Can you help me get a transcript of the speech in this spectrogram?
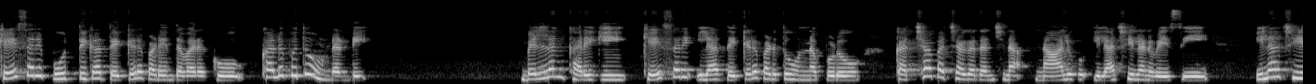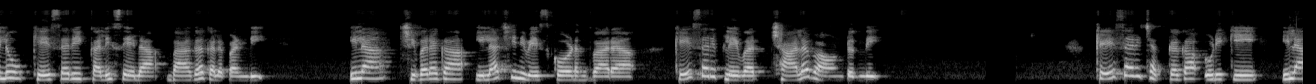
కేసరి పూర్తిగా దగ్గర పడేంత వరకు కలుపుతూ ఉండండి. బెల్లం కరిగి కేసరి ఇలా దగ్గర పడుతూ ఉన్నప్పుడు కచ్చాపచ్చాగా దంచిన నాలుగు ఇలాచీలను వేసి ఇలాచీలు కేసరి కలిసేలా బాగా కలపండి. ఇలా చివరగా ఇలాచీని వేసుకోవడం ద్వారా కేసరి ఫ్లేవర్ చాలా బాగుంటుంది. కేసరి చక్కగా ఉడికి ఇలా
